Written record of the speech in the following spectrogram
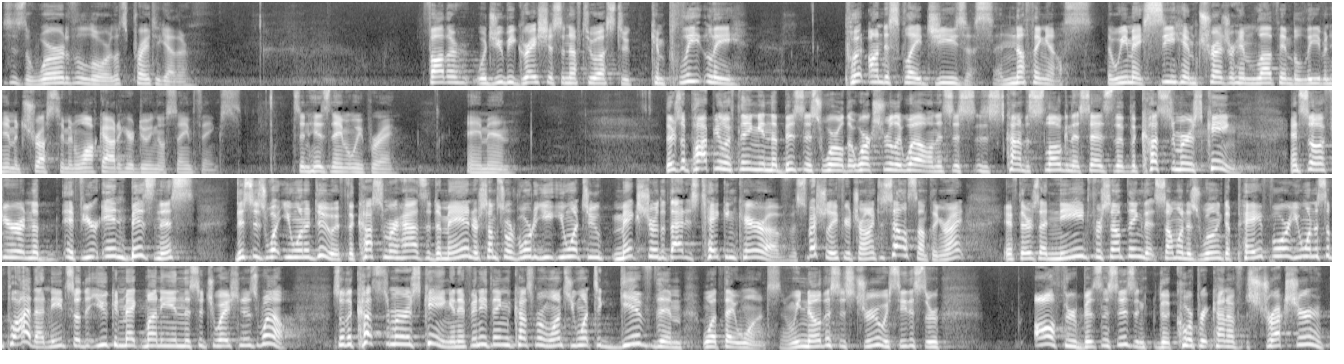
This is the word of the Lord. Let's pray together. Father, would you be gracious enough to us to completely put on display Jesus and nothing else, that we may see him, treasure him, love him, believe in him, and trust him, and walk out of here doing those same things. It's in his name that we pray. Amen. There's a popular thing in the business world that works really well, and it's this, this kind of a slogan that says that the customer is king. And so if you're in the if you're in business, this is what you want to do. If the customer has a demand or some sort of order, you, you want to make sure that that is taken care of, especially if you're trying to sell something, right? If there's a need for something that someone is willing to pay for, you want to supply that need so that you can make money in the situation as well. So the customer is king, and if anything the customer wants, you want to give them what they want. And we know this is true. We see this through all through businesses and the corporate kind of structure.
